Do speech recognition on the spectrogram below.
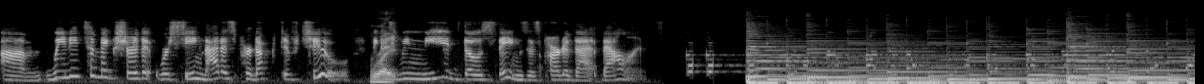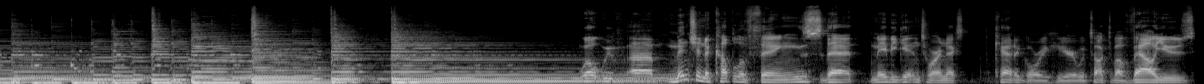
Um, we need to make sure that we're seeing that as productive too, because right. we need those things as part of that balance. Well, we've uh, mentioned a couple of things that maybe get into our next category here. We've talked about values.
